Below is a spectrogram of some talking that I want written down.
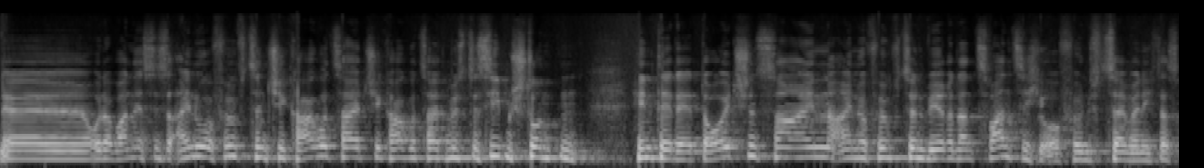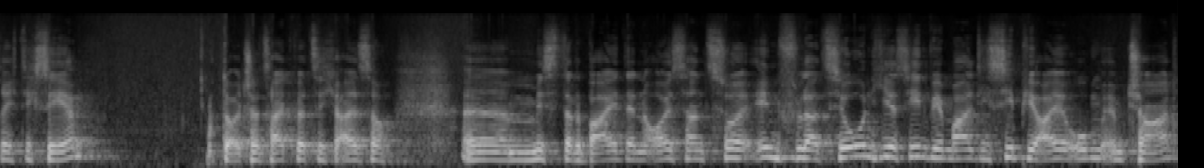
äh, oder wann ist es? 1.15 Uhr Chicago-Zeit. Chicago-Zeit müsste sieben Stunden hinter der deutschen sein. 1.15 Uhr wäre dann 20.15 Uhr, wenn ich das richtig sehe. Deutscher Zeit wird sich also äh, Mr. Biden äußern zur Inflation. Hier sehen wir mal die CPI oben im Chart.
